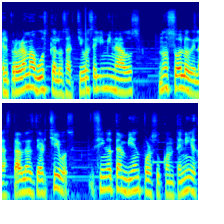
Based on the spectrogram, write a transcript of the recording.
El programa busca los archivos eliminados no solo de las tablas de archivos, sino también por su contenido.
